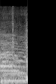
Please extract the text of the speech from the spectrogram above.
I 我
